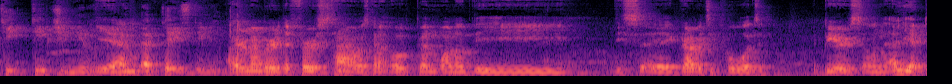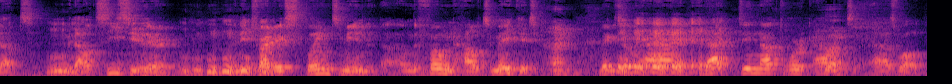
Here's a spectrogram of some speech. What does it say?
te- teaching you Yeah. and, and tasting. I remember the first time I was gonna open one of the this uh, gravity poured beers on Älghjärtat Mm. without CC there, and he tried to explain to me in, uh, on the phone how to make it. Make it so uh, that did not work out as well.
